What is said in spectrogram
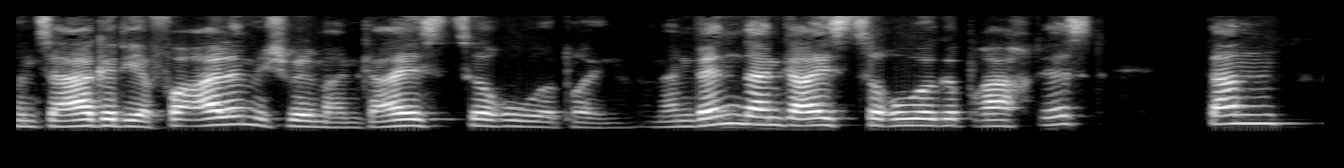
und sage dir vor allem, ich will meinen Geist zur Ruhe bringen. Und dann, wenn dein Geist zur Ruhe gebracht ist, dann,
